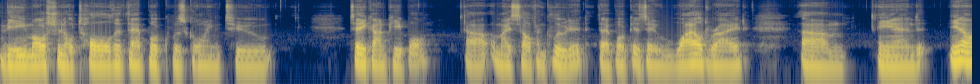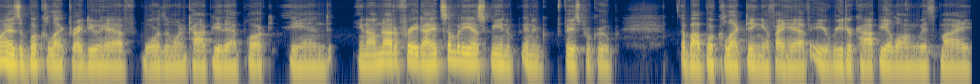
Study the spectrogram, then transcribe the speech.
the emotional toll that that book was going to take on people, uh, myself included. That book is a wild ride. Um, and, you know, as a book collector, I do have more than one copy of that book. And, you know, I'm not afraid. I had somebody ask me in a, in a Facebook group about book collecting if I have a reader copy along with my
